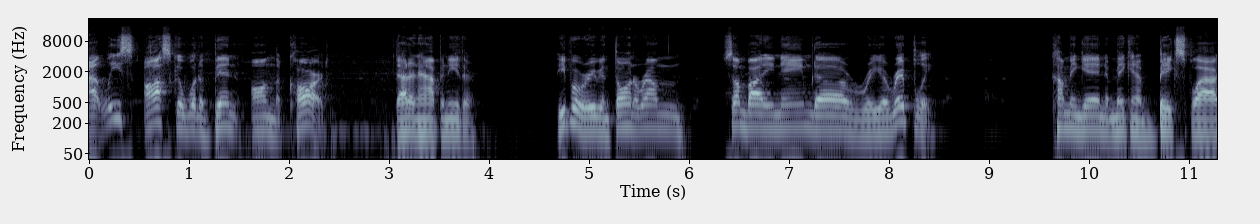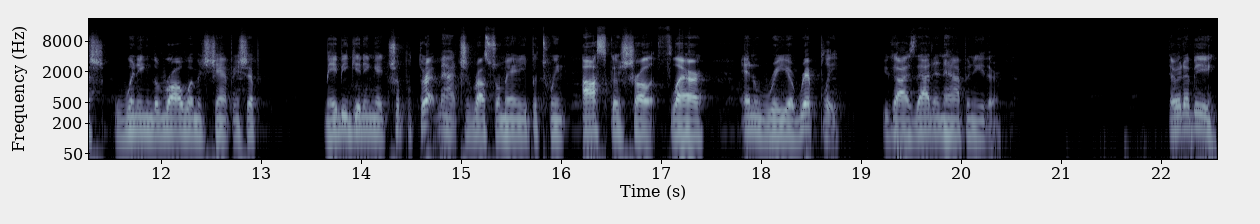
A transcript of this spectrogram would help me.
at least Asuka would have been on the card. That didn't happen either. People were even throwing around somebody named uh, Rhea Ripley coming in and making a big splash, winning the Raw Women's Championship maybe getting a triple threat match at WrestleMania between Asuka, Charlotte Flair, and Rhea Ripley. You guys, that didn't happen either. WWE,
